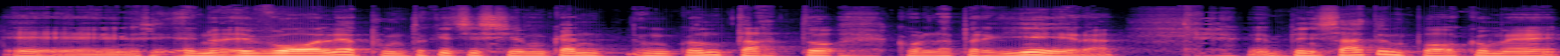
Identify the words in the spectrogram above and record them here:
e, e, e vuole appunto che ci sia un, can, un, contatto con la preghiera. Eh, pensate un po' com'è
